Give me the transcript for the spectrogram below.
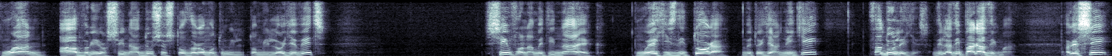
που αν αύριο συναντούσες στο δρόμο του το Μιλόγεβιτς, σύμφωνα με την ΑΕΚ που έχεις δει τώρα με το Γιάννικη, θα του έλεγες. Δηλαδή, παράδειγμα, ρε εσύ,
